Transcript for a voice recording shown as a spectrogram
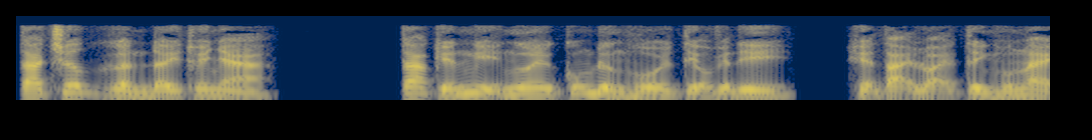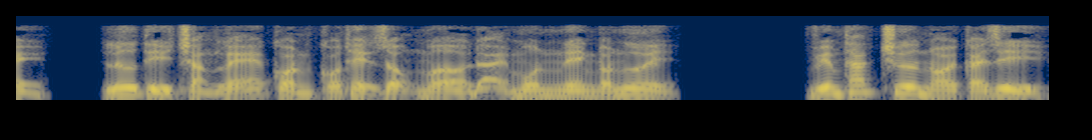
ta trước gần đây thuê nhà. Ta kiến nghị ngươi cũng đừng hồi tiểu viện đi, hiện tại loại tình huống này, lư tỷ chẳng lẽ còn có thể rộng mở đại môn nên đón ngươi. Viêm thác chưa nói cái gì,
